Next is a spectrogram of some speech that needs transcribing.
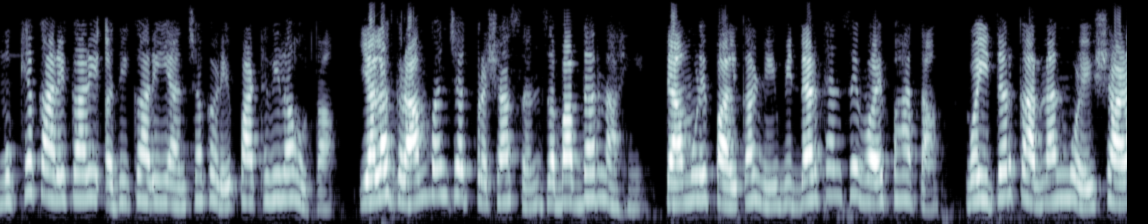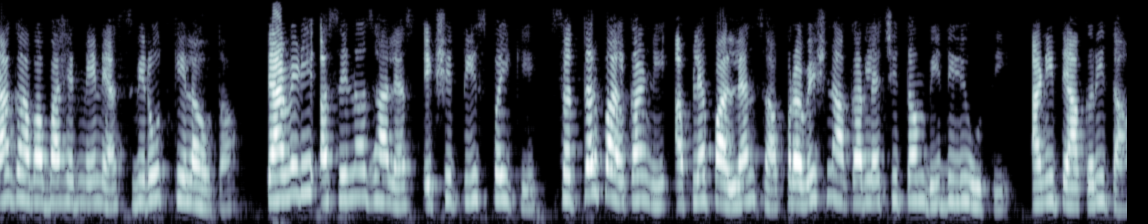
मुख्य कार्यकारी अधिकारी यांच्याकडे पाठविला होता. याला ग्रामपंचायत प्रशासन जबाबदार नाही. त्यामुळे पालकांनी विद्यार्थ्यांचे वय पाहता व इतर कारणांमुळे शाळा गावाबाहेर नेण्यास विरोध केला होता. त्यावेळी असे न झाल्यास एकशे तीस पैकी सत्तर पालकांनी आपल्या पाल्यांचा प्रवेश नाकारल्याची तंबी दिली होती आणि त्याकरिता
